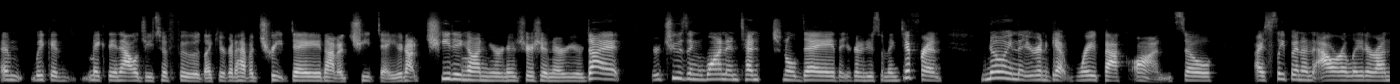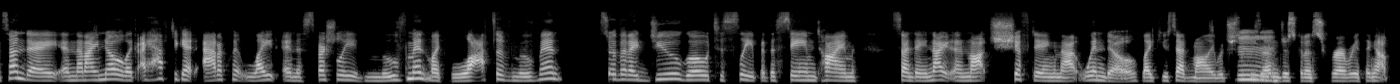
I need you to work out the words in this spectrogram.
And we could make the analogy to food. Like, you're going to have a treat day, not a cheat day. You're not cheating on your nutrition or your diet. You're choosing one intentional day that you're going to do something different knowing that you're going to get right back on. So I sleep in an hour later on Sunday, and then I know like I have to get adequate light and especially movement, like lots of movement, so that I do go to sleep at the same time Sunday night and I'm not shifting that window, like you said, Molly, which mm. is then just going to screw everything up.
